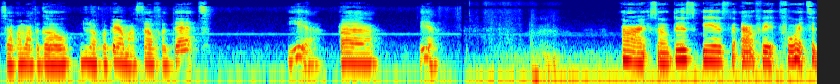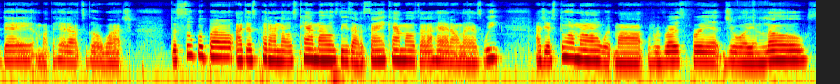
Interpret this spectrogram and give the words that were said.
So I'm about to go, you know, prepare myself for that. Yeah. Uh, yeah. All right, so this is the outfit for today. I'm about to head out to go watch the Super Bowl. I just put on those camos. These are the same camos that I had on last week. I just threw them on with my reverse bred Jordan Lows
